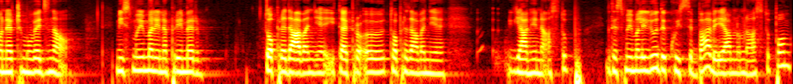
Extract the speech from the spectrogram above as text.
o nečemu već znao. Mi smo imali, na primjer, to predavanje i taj pro- to predavanje javni nastup gde smo imali ljude koji se bave javnom nastupom,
